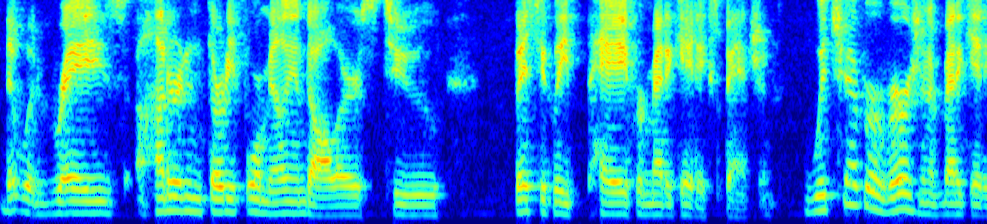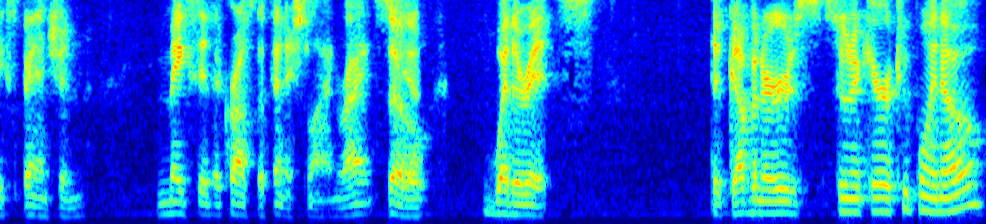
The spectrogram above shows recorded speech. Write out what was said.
that would raise 134 million dollars to basically pay for Medicaid expansion, whichever version of Medicaid expansion makes it across the finish line, right? So yeah. whether it's the governor's Sooner Care 2.0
